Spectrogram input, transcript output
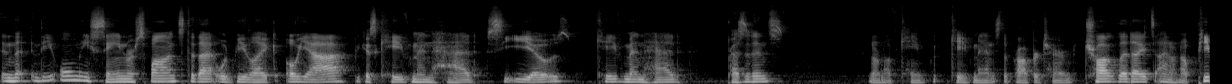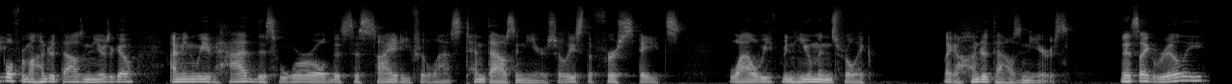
And the, the only sane response to that would be like, oh yeah, because cavemen had CEOs, cavemen had presidents, I don't know if cave, caveman's the proper term, troglodytes, I don't know, people from 100,000 years ago. I mean, we've had this world, this society for the last 10,000 years, or at least the first states, while we've been humans for like like 100,000 years. And it's like, really?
